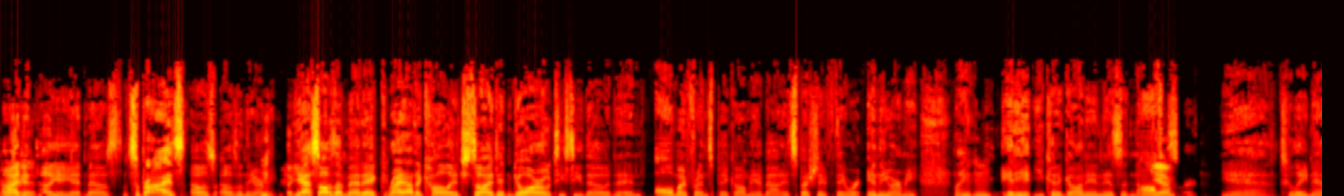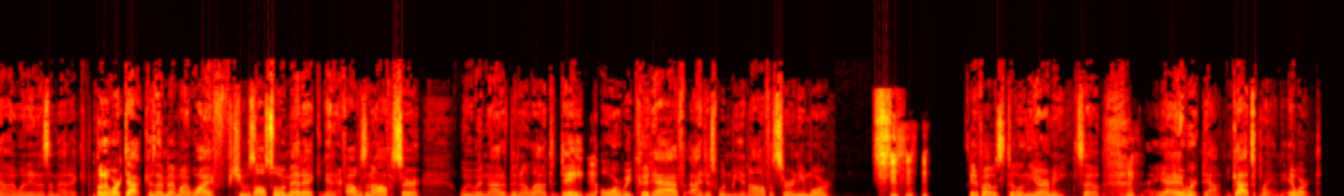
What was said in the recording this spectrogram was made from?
oh, I didn't tell you yet. No, surprise! I was I was in the army. yeah, so I was a medic right out of college. So I didn't go ROTC though, and, and all my friends pick on me about it, especially if they were in the army. Like mm-hmm. idiot, you could have gone in as an officer. Yeah. too late now. I went in as a medic, but it worked out because I met my wife. She was also a medic, and if I was an officer, we would not have been allowed to date, mm. or we could have. I just wouldn't be an officer anymore. if I was still in the army. So, yeah, it worked out. God's plan. It worked.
